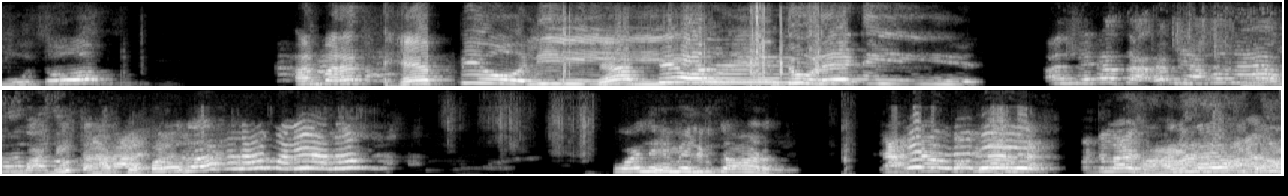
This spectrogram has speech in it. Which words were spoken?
હું તો અને પરત હેપી હોલી હેપી હોલી! ધૂળેટી. ભાભી તમારે સોપડવો છે? કોઈ નહીં મેલ્યું તમારે? આજે પકડાય. પકડાય. હારી લાયો, હારી.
